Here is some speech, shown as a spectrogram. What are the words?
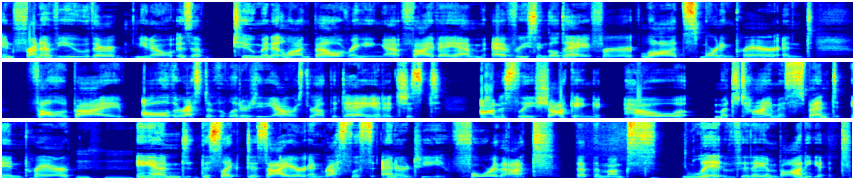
In front of you, there, you know, is a two minute long bell ringing at 5 a.m. every single day for Lauds morning prayer and followed by all the rest of the liturgy, the hours throughout the day. And it's just honestly shocking how much time is spent in prayer mm-hmm. and this like desire and restless energy for that that the monks live they embody it.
